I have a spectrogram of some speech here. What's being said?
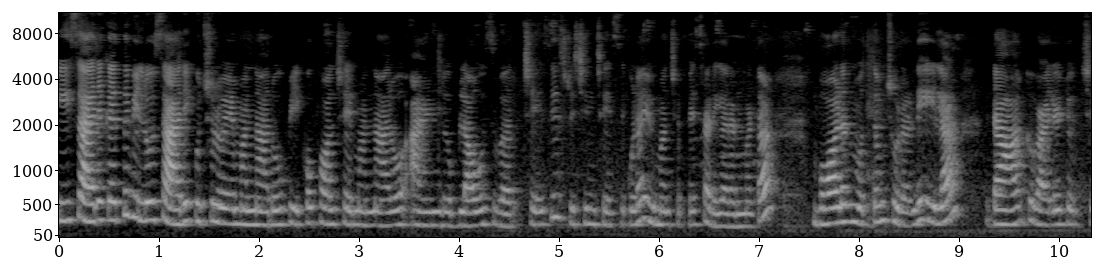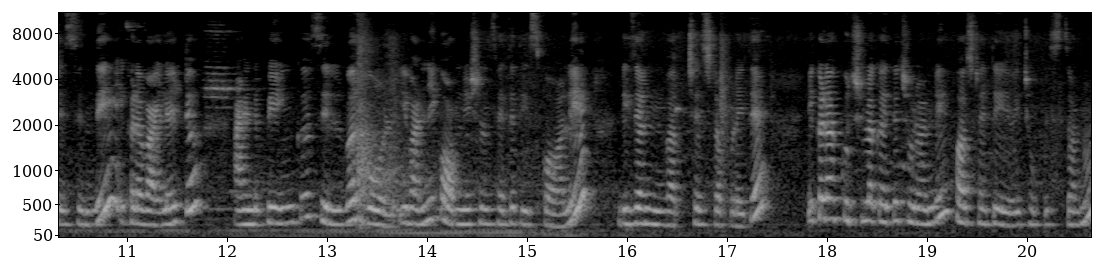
ఈ శారీకి అయితే వీళ్ళు శారీ కుచ్చులు వేయమన్నారు పీకో ఫాల్ చేయమన్నారు అండ్ బ్లౌజ్ వర్క్ చేసి స్టిచ్చింగ్ చేసి కూడా ఇవ్వమని చెప్పేసి అడిగారనమాట బార్డర్ మొత్తం చూడండి ఇలా డార్క్ వైలెట్ వచ్చేసింది. ఇక్కడ violet and pink silver gold ఇవన్నీ కాంబినేషన్స్ అయితే తీసుకోవాలి. డిజైన్ వర్క్ చేసేటప్పుడు అయితే ఇక్కడ కుచ్చులకైతే చూడండి ఫస్ట్ అయితే ఇవి చూపిస్తాను.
